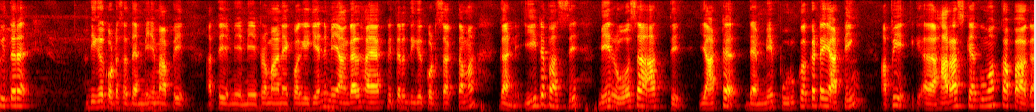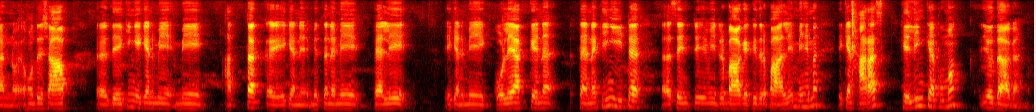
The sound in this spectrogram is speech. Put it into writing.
6ක් විතර දිග කොටස දැන් මෙහෙම අපේ අතේ මේ මේ ප්‍රමාණයක් වගේ කියන්නේ මේ අඟල් 6ක් විතර දිග කොටසක් තමයි ගන්න. ඊට පස්සේ මේ රෝසා අත්තේ යට දැන් මේ පුරුකකට යටින් අපි හරස් කැපුමක් කපා ගන්නවා. හොඳ ෂාප් දෙයකින් ඒ කියන්නේ මේ මේ අත්තක් ඒ කියන්නේ මෙතන මේ පැලේ ඒ කියන්නේ මේ කොලයක් එන තැනකින් ඊට සෙන්ටිමීටර් භාගයක් විතර පාලෙන් මෙහෙම ඒ කියන්නේ හරස් කෙලින් කැපුමක් යොදා ගන්නවා.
